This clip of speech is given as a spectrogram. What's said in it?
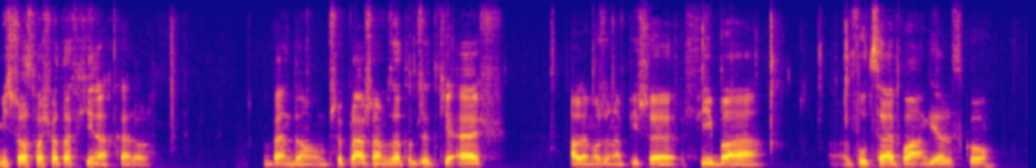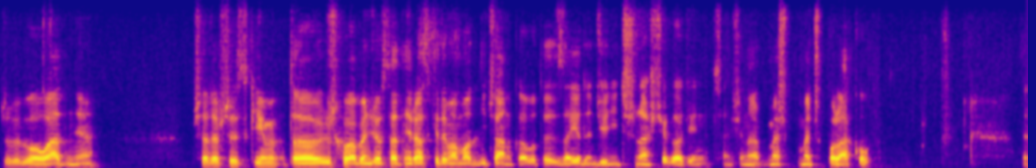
Mistrzostwa Świata w Chinach, Karol będą, przepraszam za to brzydkie eś, ale może napiszę FIBA WC po angielsku, żeby było ładnie. Przede wszystkim to już chyba będzie ostatni raz, kiedy mam odliczanko, bo to jest za jeden dzień i 13 godzin, w sensie na mecz, mecz Polaków. Y,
